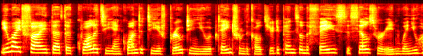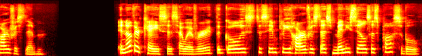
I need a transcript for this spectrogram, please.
you might find that the quality and quantity of protein you obtained from the culture depends on the phase the cells were in when you harvest them. In other cases, however, the goal is to simply harvest as many cells as possible.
